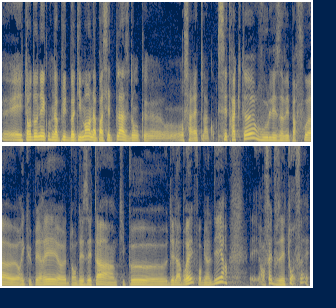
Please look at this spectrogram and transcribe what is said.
Et étant donné qu'on n'a plus de bâtiments, on n'a pas cette place, donc euh, on s'arrête là. Quoi. Ces tracteurs, vous les avez parfois euh, récupérés euh, dans des états un petit peu délabrés, faut bien le dire. Et en fait, vous avez tout refait.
